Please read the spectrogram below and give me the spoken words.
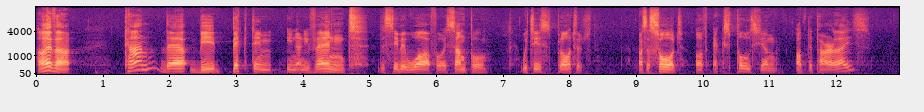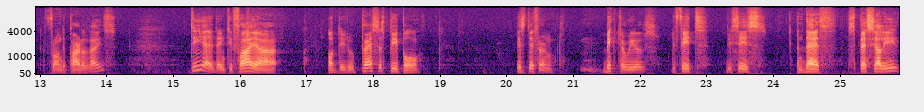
However, can there be victim in an event, the Civil War, for example, which is plotted as a sort of expulsion of the paradise, from the paradise? The identifier of the repressed people is different. Victorious, defeat, disease, and death, especially,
